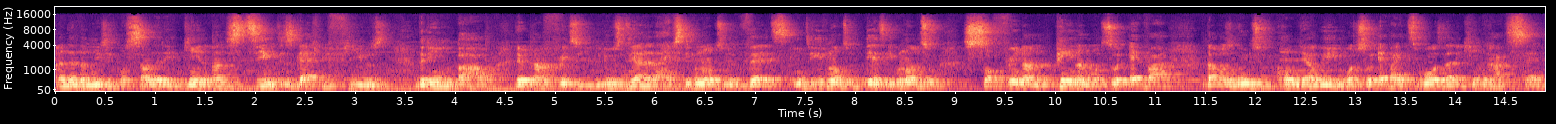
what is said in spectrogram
And then the music was sounded again, and still these guys refused. They didn't bow. They were not afraid to lose their lives, even unto death, even unto death, even unto suffering and pain and whatsoever that was going to come their way, whatsoever it was that the king had said.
